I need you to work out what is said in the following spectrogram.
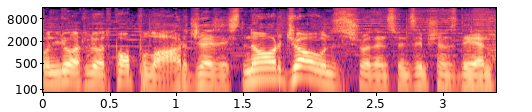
Un ļoti, ļoti populāra džekiste. Nora Jones šodien svin dzimšanas dienu.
